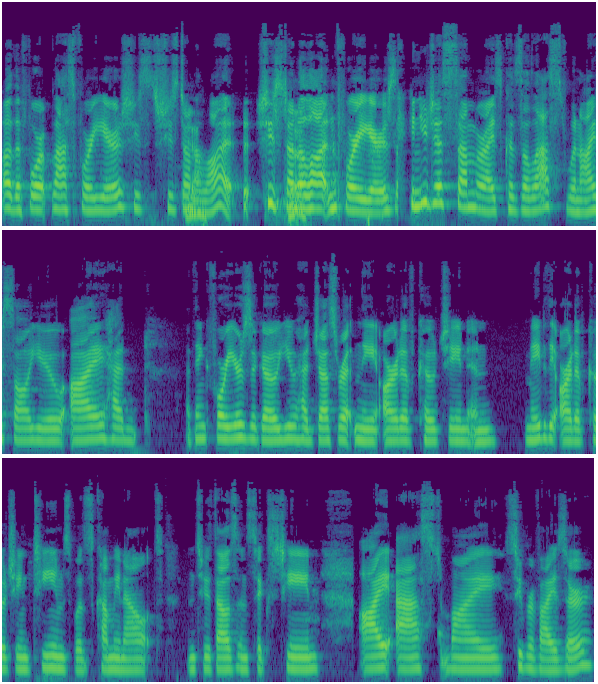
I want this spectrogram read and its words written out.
Oh, the four last four years, she's she's done yeah. a lot. She's done yeah. a lot in four years. Can you just summarize? Because the last when I saw you, I had, I think four years ago, you had just written the Art of Coaching, and maybe the Art of Coaching Teams was coming out in 2016. I asked my supervisor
